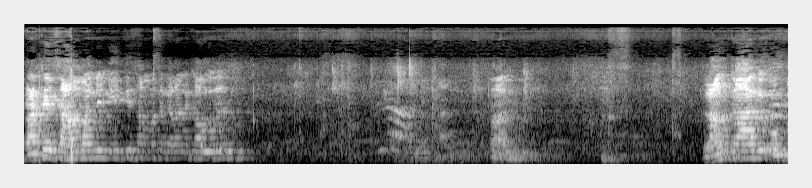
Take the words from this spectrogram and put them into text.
රටේ සාමාන්‍ය නීති සම්මත කරන්නේ කවුද? පාර්ලිමේන්තුව. ලංකාවේ ඔබ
